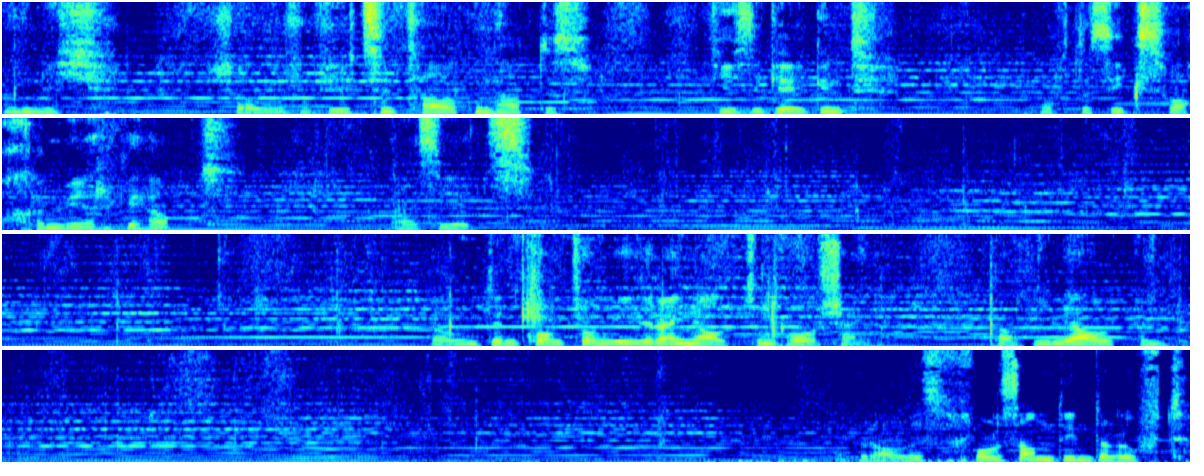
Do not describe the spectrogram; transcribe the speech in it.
Und ich schaue, vor 14 Tagen hat es diese Gegend noch das x-fache mehr gehabt als jetzt. Da unten kommt schon wieder ein Alp zum Vorschein. Da viele Alpen. Aber alles voll Sand in der Luft.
